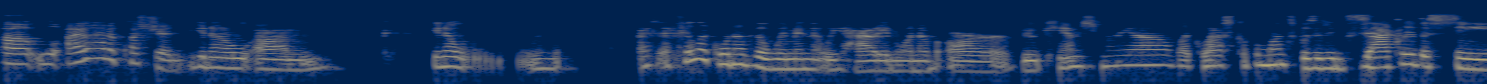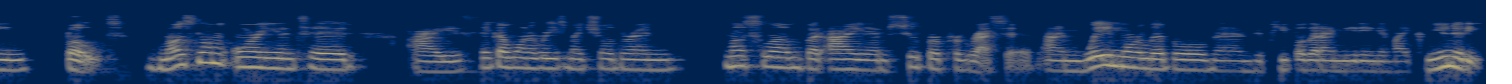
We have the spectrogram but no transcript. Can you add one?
Uh, well, I had a question. You know, um, you know, I, I, feel like one of the women that we had in one of our boot camps, Maria, like last couple months, was in exactly the same boat. Muslim oriented. I think I want to raise my children Muslim, but I am super progressive. I'm way more liberal than the people that I'm meeting in my community,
